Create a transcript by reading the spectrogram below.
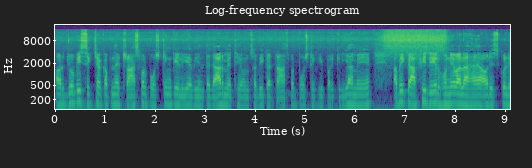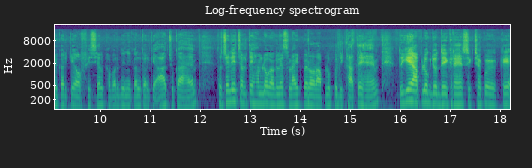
और जो भी शिक्षक अपने ट्रांसफ़र पोस्टिंग के लिए अभी इंतज़ार में थे, उन सभी का ट्रांसफ़र पोस्टिंग की प्रक्रिया में अभी काफ़ी देर होने वाला है और इसको लेकर के ऑफिशियल खबर भी निकल करके आ चुका है। तो चलिए चलते हैं हम लोग अगले स्लाइड पर और आप लोग को दिखाते हैं। तो ये आप लोग जो देख रहे हैं शिक्षकों के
